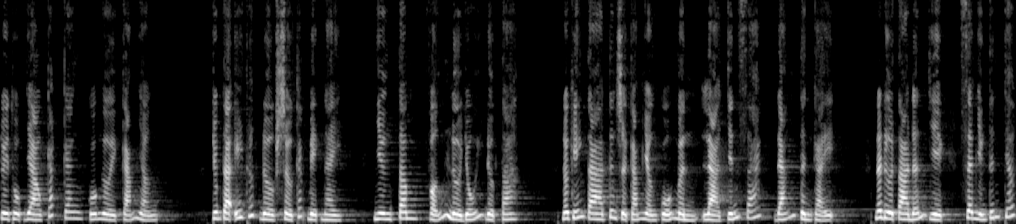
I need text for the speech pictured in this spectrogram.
tùy thuộc vào các căn của người cảm nhận. Chúng ta ý thức được sự khác biệt này, nhưng tâm vẫn lừa dối được ta. Nó khiến ta tin sự cảm nhận của mình là chính xác, đáng tin cậy. Nó đưa ta đến việc xem những tính chất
